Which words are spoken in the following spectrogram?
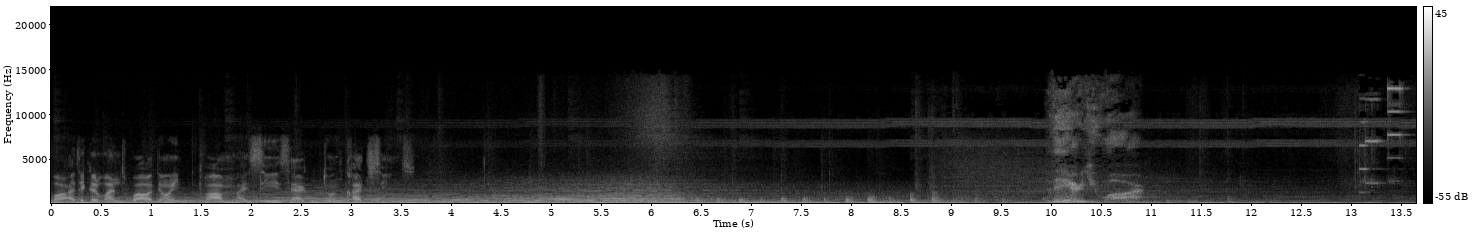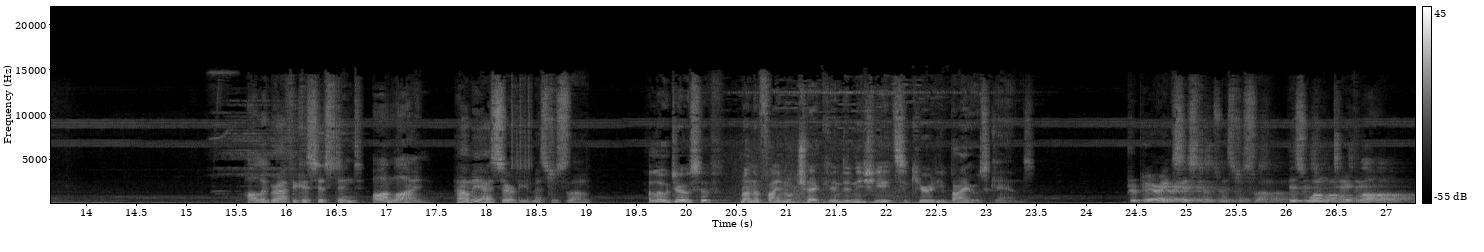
So far, I think it runs well. The only problem I see is that doing cutscenes. There you are. Holographic assistant online. How may I serve you, Mr. Sloan? Hello, Joseph. Run a final check and initiate security bioscans. Preparing systems, Mr. Sloan. This won't take long.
